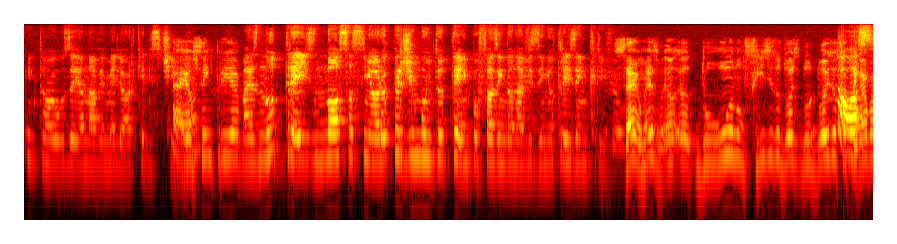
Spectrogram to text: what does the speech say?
Então eu usei a nave melhor que eles tinham. É, eu sempre ia. Mas no 3, nossa senhora, eu perdi muito tempo fazendo a navezinha. O 3 é incrível. Sério mesmo? Eu, eu- do 1 eu não fiz e do 2, do 2 eu só Nossa. pegava.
